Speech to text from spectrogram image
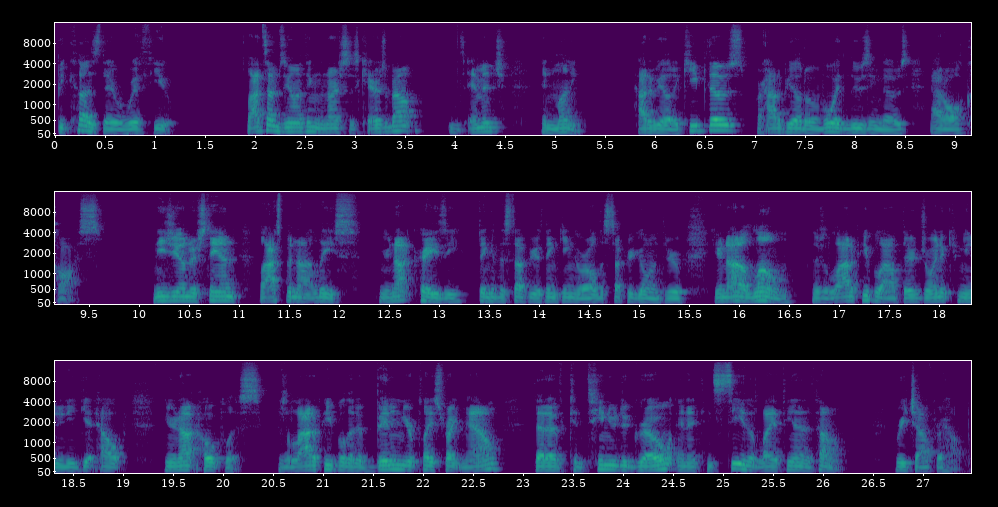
because they were with you. A lot of times, the only thing the narcissist cares about is image and money how to be able to keep those, or how to be able to avoid losing those at all costs. Need you to understand, last but not least, you're not crazy thinking the stuff you're thinking or all the stuff you're going through. You're not alone. There's a lot of people out there. Join a community, get help. You're not hopeless. There's a lot of people that have been in your place right now that have continued to grow and I can see the light at the end of the tunnel. Reach out for help.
